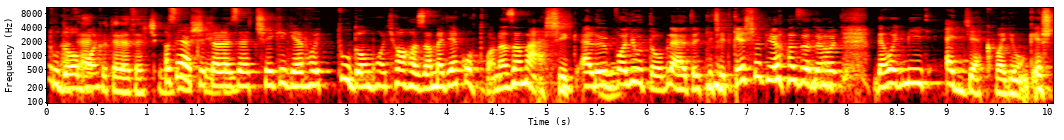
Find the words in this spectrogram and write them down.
tudom, az elkötelezettség. Az elkötelezettség, igen, hogy tudom, hogy ha hazamegyek, ott van az a másik. Előbb igen. vagy utóbb. Lehet, hogy kicsit később jön haza, de hogy, de hogy mi így egyek vagyunk. És,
